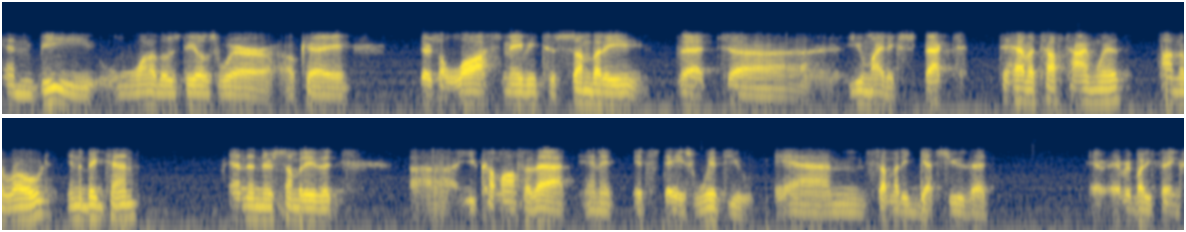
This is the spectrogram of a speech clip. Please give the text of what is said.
can be one of those deals where okay, there's a loss maybe to somebody that uh, you might expect to have a tough time with on the road in the Big Ten, and then there's somebody that uh, you come off of that and it it stays with you, and somebody gets you that everybody thinks,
